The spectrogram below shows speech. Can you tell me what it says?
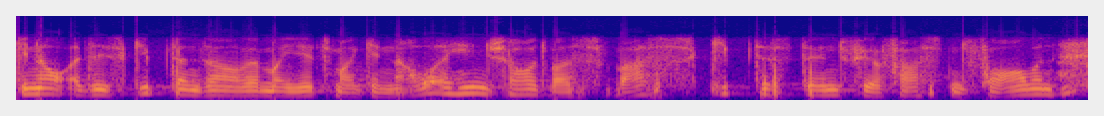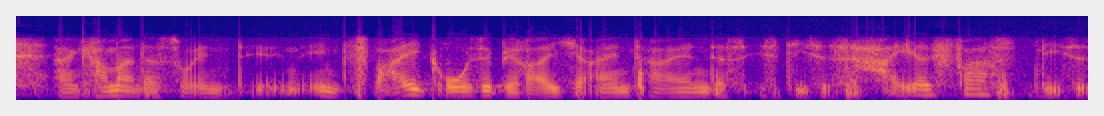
Genau, also es gibt dann, sagen wir, wenn man jetzt mal genauer hinschaut, was, was gibt es denn für Fastenformen, dann kann man das so in, in, in zwei große Bereiche einteilen. Das ist dieses Heilfasten, dieses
